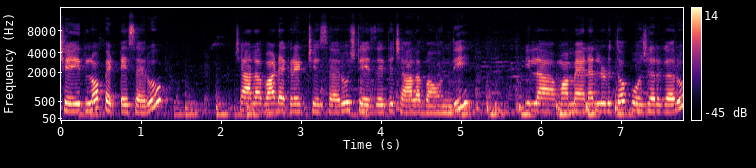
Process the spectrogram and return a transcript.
చైర్లో పెట్టేశారు. చాలా బాగా డెకరేట్ చేశారు. స్టేజ్ అయితే చాలా బాగుంది. ఇలా మా మేనల్లుడితో పూజారి గారు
